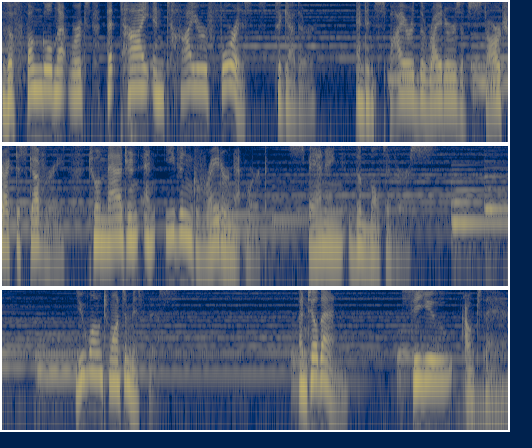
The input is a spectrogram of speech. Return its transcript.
The fungal networks that tie entire forests together and inspired the writers of Star Trek Discovery to imagine an even greater network spanning the multiverse. You won't want to miss this. Until then, see you out there.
